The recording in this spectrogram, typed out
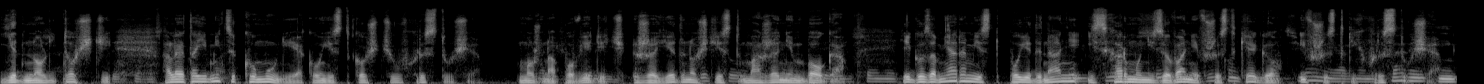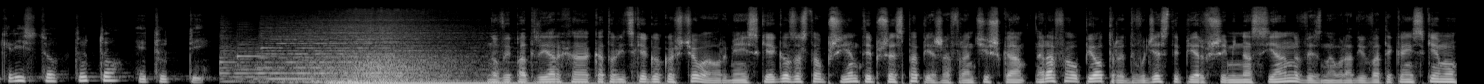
jednolitości, ale tajemnicy komunii, jaką jest Kościół w Chrystusie. Można powiedzieć, że jedność jest marzeniem Boga. Jego zamiarem jest pojednanie i zharmonizowanie wszystkiego i wszystkich w Chrystusie. Nowy patriarcha katolickiego kościoła ormiańskiego został przyjęty przez papieża Franciszka. Rafał Piotr, 21 Minasjan, wyznał Radiu Watykańskiemu,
